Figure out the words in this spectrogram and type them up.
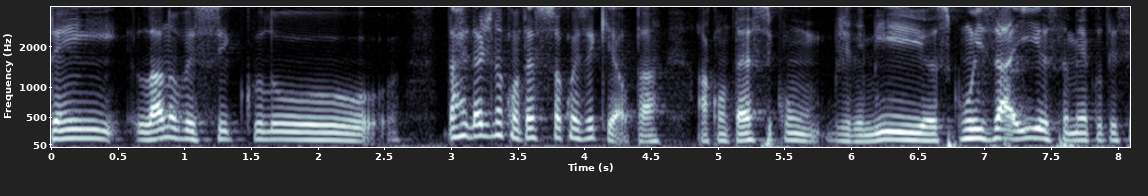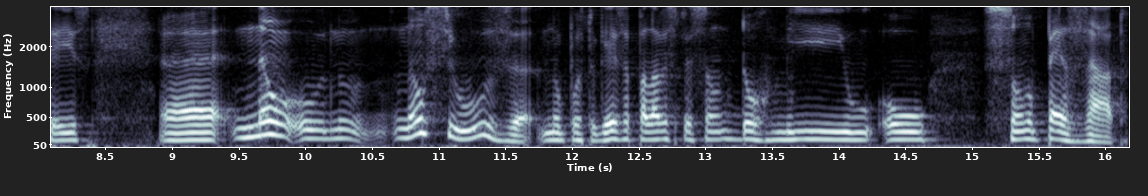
tem lá no versículo... Na realidade não acontece só com Ezequiel, tá? Acontece com Jeremias, com Isaías também acontecia isso. Uh, não, não, não se usa no português a palavra expressão dormiu ou sono pesado,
